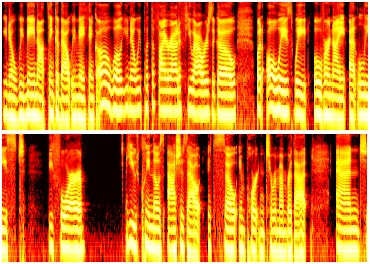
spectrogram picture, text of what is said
you know, we may not think about. We may think, oh, well, you know, we put the fire out a few hours ago, but always wait overnight at least before you clean those ashes out. It's so important to remember that. And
